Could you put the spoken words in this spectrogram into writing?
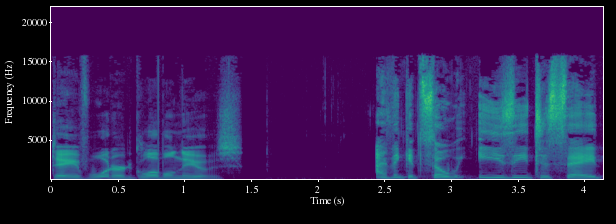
Dave Woodard, Global News. I think it's so easy to say,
